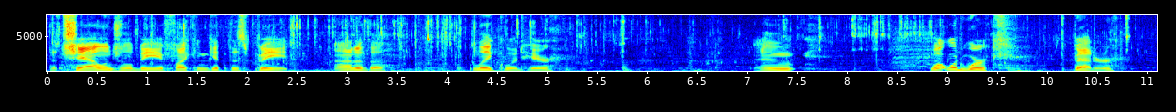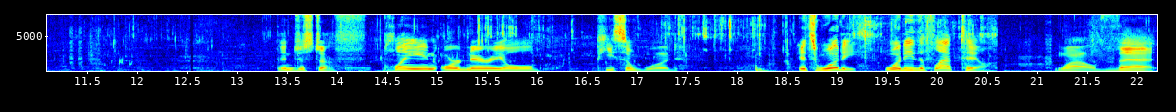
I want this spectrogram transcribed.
The challenge will be if I can get this bait out of the lakewood here. And what would work better than just a plain, ordinary old piece of wood? It's Woody, Woody the flaptail. Wow, that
